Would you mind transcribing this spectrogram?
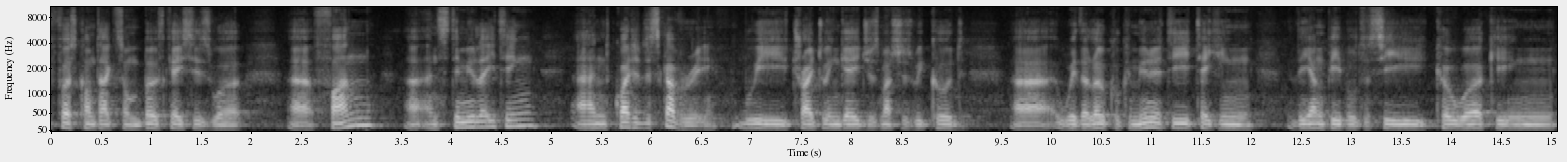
First contacts on both cases were uh, fun uh, and stimulating and quite a discovery. We tried to engage as much as we could uh, with the local community, taking the young people to see co-working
